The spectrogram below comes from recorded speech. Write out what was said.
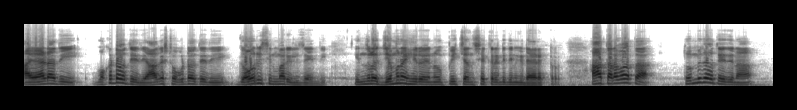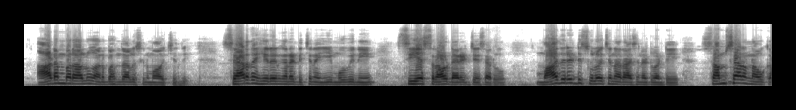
ఆ ఏడాది ఒకటవ తేదీ ఆగస్టు ఒకటవ తేదీ గౌరీ సినిమా రిలీజ్ అయింది. ఇందులో జమున హీరోయిన్ పి చంద్రశేఖర్ రెడ్డి దీనికి డైరెక్టర్. ఆ తర్వాత తొమ్మిదవ తేదీన ఆడంబరాలు అనుబంధాలు సినిమా వచ్చింది. శారద హీరోయిన్గా నటించిన ఈ మూవీని సిఎస్ రావు డైరెక్ట్ చేశారు. మాదిరెడ్డి సులోచన రాసినటువంటి సంసార నౌక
